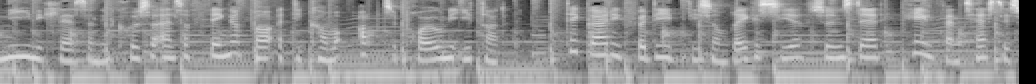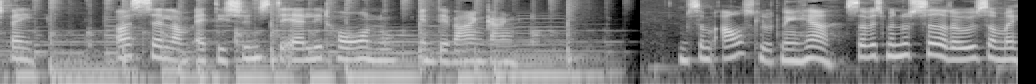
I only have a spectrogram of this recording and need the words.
9. klasserne krydser altså fingre for, at de kommer op til prøven i idræt. Det gør de, fordi de, som Rikke siger, synes, det er et helt fantastisk fag. Også selvom, at de synes, det er lidt hårdere nu, end det var engang. Som afslutning her, så hvis man nu sidder derude som er,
